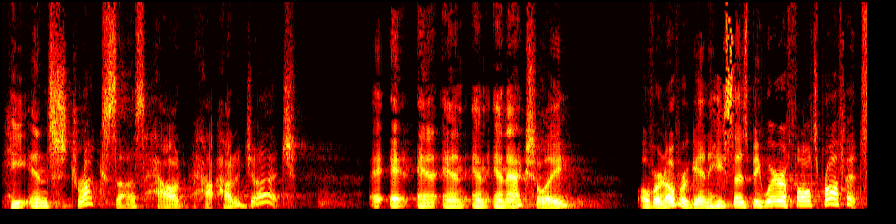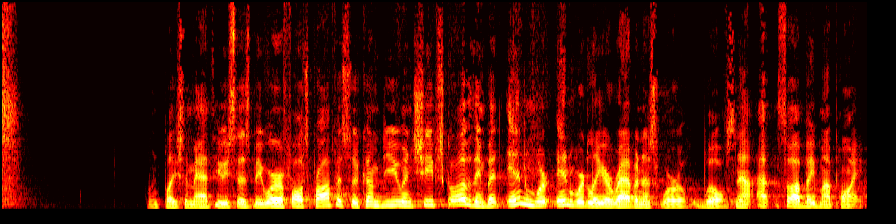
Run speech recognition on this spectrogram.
He instructs us how, how, how to judge. And, and, and, and actually, over and over again, he says, Beware of false prophets. One place in Matthew, he says, Beware of false prophets who come to you in sheep's clothing, but inward, inwardly are ravenous wolves. Now, so I made my point.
